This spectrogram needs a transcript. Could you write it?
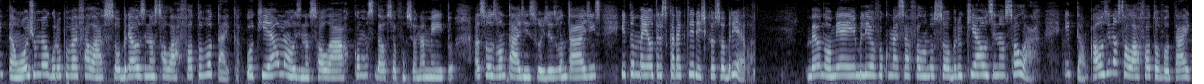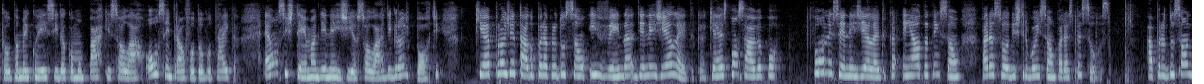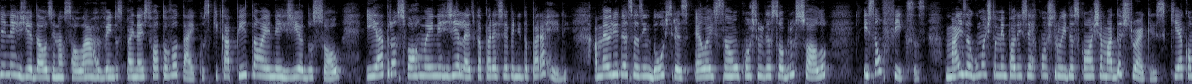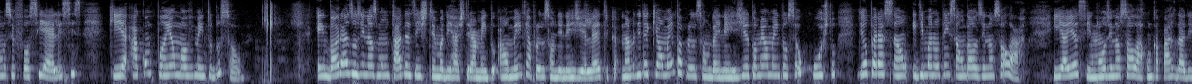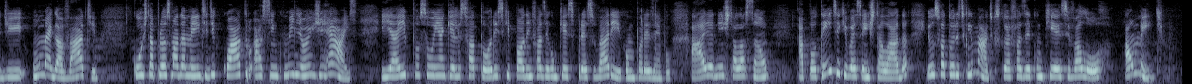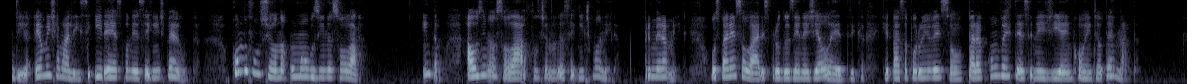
Então, hoje o meu grupo vai falar sobre a usina solar fotovoltaica. O que é uma usina solar, como se dá o seu funcionamento, as suas vantagens e suas desvantagens e também outras características sobre ela. Meu nome é Emily e eu vou começar falando sobre o que é a usina solar. Então, a usina solar fotovoltaica, ou também conhecida como parque solar ou central fotovoltaica, é um sistema de energia solar de grande porte que é projetado para a produção e venda de energia elétrica, que é responsável por fornecer energia elétrica em alta tensão para sua distribuição para as pessoas. A produção de energia da usina solar vem dos painéis fotovoltaicos, que captam a energia do sol e a transformam em energia elétrica para ser vendida para a rede. A maioria dessas indústrias, elas são construídas sobre o solo e são fixas, mas algumas também podem ser construídas com as chamadas trackers, que é como se fossem hélices que acompanham o movimento do sol. Embora as usinas montadas em sistema de rastreamento aumentem a produção de energia elétrica, na medida que aumenta a produção da energia, também aumenta o seu custo de operação e de manutenção da usina solar. E aí, assim, uma usina solar com capacidade de 1 megawatt custa aproximadamente de 4 a 5 milhões de reais. E aí possuem aqueles fatores que podem fazer com que esse preço varie, como por exemplo, a área de instalação, a potência que vai ser instalada e os fatores climáticos, que vai fazer com que esse valor aumente. Bom dia, eu me chamo Alice e irei responder a seguinte pergunta: Como funciona uma usina solar? Então, a usina solar funciona da seguinte maneira: primeiramente, os painéis solares produzem energia elétrica que passa por um inversor para converter essa energia em corrente alternada.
